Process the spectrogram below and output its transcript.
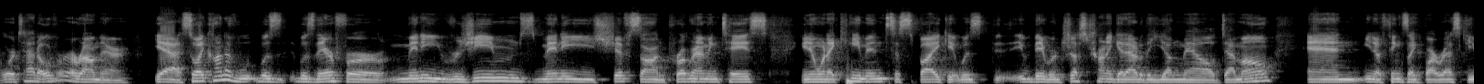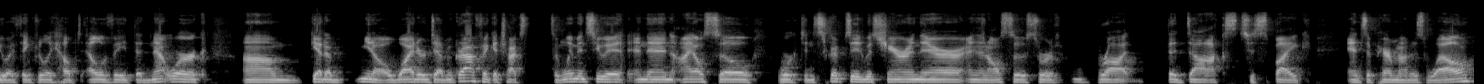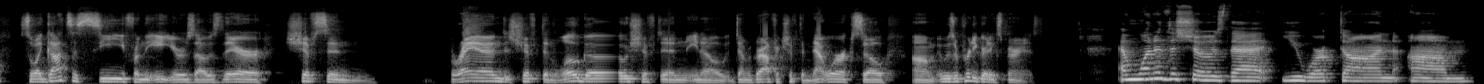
or tad over around there. Yeah, so I kind of was was there for many regimes, many shifts on programming tastes. You know, when I came into Spike, it was it, they were just trying to get out of the young male demo, and you know things like Bar Rescue, I think, really helped elevate the network, um, get a you know a wider demographic, attract some women to it, and then I also worked in scripted with Sharon there, and then also sort of brought the docs to Spike and to Paramount as well. So I got to see from the eight years I was there shifts in brand, shift in logo, shift in you know demographic, shift in network. So um, it was a pretty great experience. And one of the shows that you worked on, um,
